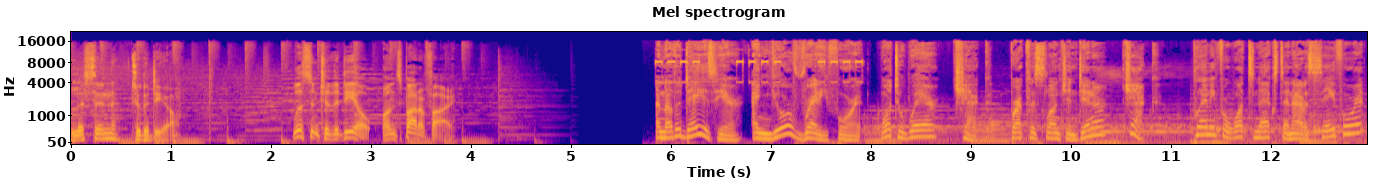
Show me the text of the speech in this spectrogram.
Listen to The Deal. Listen to the deal on Spotify. Another day is here, and you're ready for it. What to wear? Check. Breakfast, lunch, and dinner? Check. Planning for what's next and how to save for it?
